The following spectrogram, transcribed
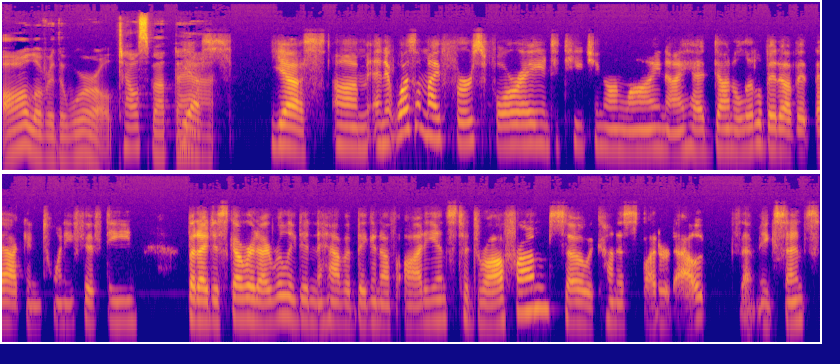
all over the world. Tell us about that. Yes. Yes. Um, and it wasn't my first foray into teaching online. I had done a little bit of it back in 2015 but I discovered I really didn't have a big enough audience to draw from. So it kind of sputtered out, if that makes sense.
